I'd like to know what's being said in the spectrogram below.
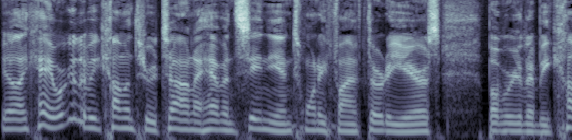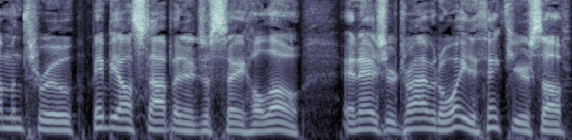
you're like, hey, we're going to be coming through town. I haven't seen you in 25, 30 years, but we're going to be coming through. Maybe I'll stop in and just say hello. And as you're driving away, you think to yourself,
